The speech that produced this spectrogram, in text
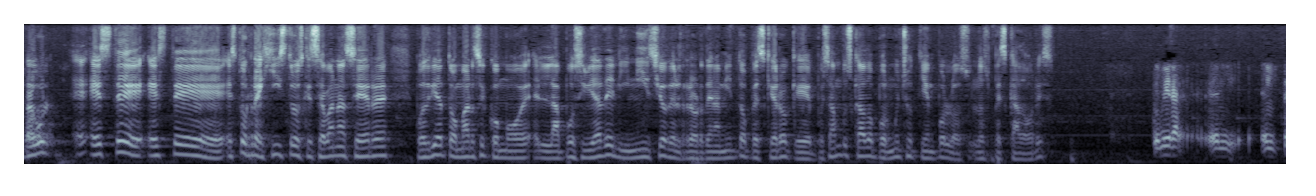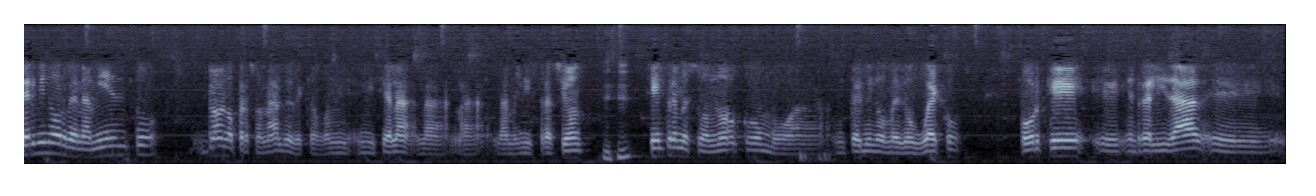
Raúl, este, este, estos registros que se van a hacer podría tomarse como la posibilidad del inicio del reordenamiento pesquero que pues han buscado por mucho tiempo los, los pescadores. Pues mira, el, el término ordenamiento yo en lo personal, desde que inicié la, la, administración, siempre me sonó como a un término medio hueco, porque eh, en realidad eh,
